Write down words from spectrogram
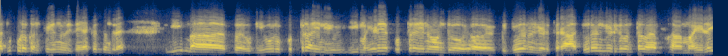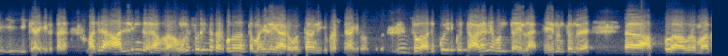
ಅದು ಕೂಡ ಕನ್ಫ್ಯೂಷನ್ ಇದೆ. ಯಾಕಂತಂದ್ರೆ, ಈ ಇವರು ಪುತ್ರ ಏನು, ಈ ಮಹಿಳೆಯ ಪುತ್ರ ಏನೋ ಒಂದು ದೂರನ್ನು ನೀಡುತ್ತಾರೆ. ಆ ದೂರನ್ನು ನೀಡಿರುವಂತ ಮಹಿಳೆ ಈಕೆ ಆಗಿರ್ತಾಳೆ. ಆದ್ರೆ ಅಲ್ಲಿಂದ ಹ- ಹುಣಸೂರಿಂದ ಕರ್ಕೊಂಡು ಹೋದಂತ ಮಹಿಳೆ ಯಾರು ಅಂತ ನನಗೆ ಪ್ರಶ್ನೆ ಆಗಿರುವಂತದ್ದು ಸೊ ಅದಕ್ಕೂ ಇದಕ್ಕೂ ತಾಳನೆ ಹೊಂತ ಇಲ್ಲ. ಏನಂತಂದ್ರೆ ಅವರ ಮಗ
